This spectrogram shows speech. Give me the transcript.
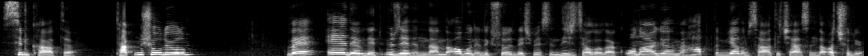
sim kartı takmış oluyorum. Ve e-devlet üzerinden de abonelik sözleşmesini dijital olarak onaylıyorum ve hattım yarım saat içerisinde açılıyor.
